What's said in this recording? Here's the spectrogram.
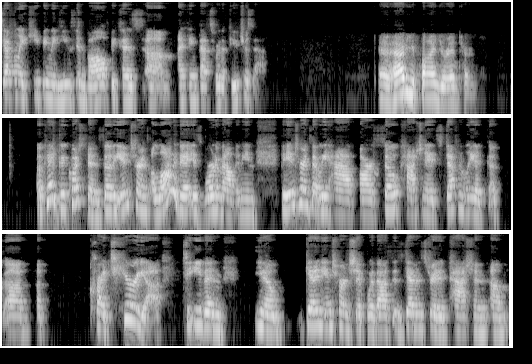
definitely keeping the youth involved because um, i think that's where the future's at and how do you find your interns Okay, good question. So the interns, a lot of it is word of mouth. I mean, the interns that we have are so passionate. It's definitely a, a, um, a criteria to even, you know, get an internship with us is demonstrated passion um,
